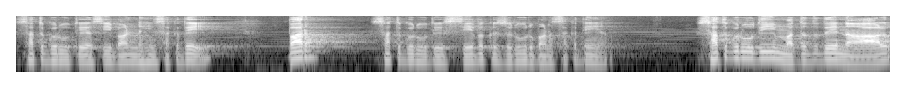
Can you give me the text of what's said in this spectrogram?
ਸਤਿਗੁਰੂ ਤੇ ਅਸੀਂ ਬਣ ਨਹੀਂ ਸਕਦੇ। ਪਰ ਸਤਿਗੁਰੂ ਦੇ ਸੇਵਕ ਜ਼ਰੂਰ ਬਣ ਸਕਦੇ ਹਾਂ। ਸਤਿਗੁਰੂ ਦੀ ਮਦਦ ਦੇ ਨਾਲ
